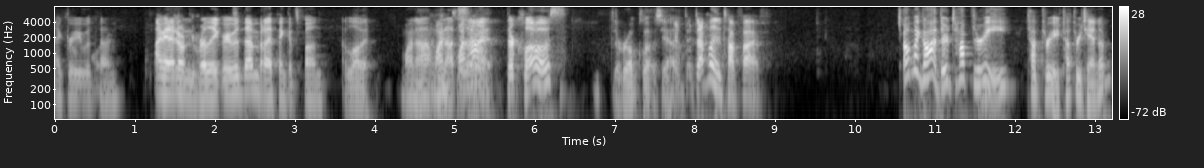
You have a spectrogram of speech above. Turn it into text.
I agree with for them. I mean, I don't really agree with them, but I think it's fun. I love it. Why not? Why mean, not? Why not? it? They're close. They're real close, yeah. They're definitely in the top five. Oh my God, they're top three Top three. Top three tandem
